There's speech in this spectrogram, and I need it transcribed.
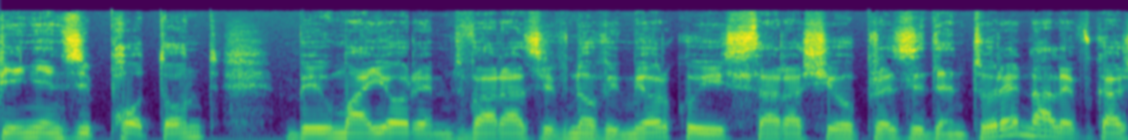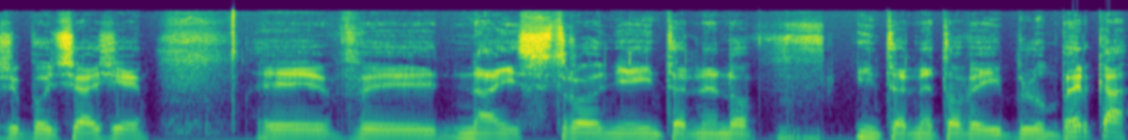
pieniędzy potąd. Był majorem dwa razy w Nowym Jorku i stara się o prezydenturę, no ale w każdym bądź razie e, w, na stronie internetowej Bloomberga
